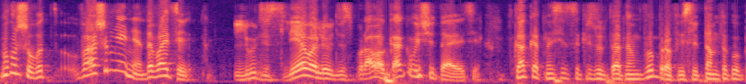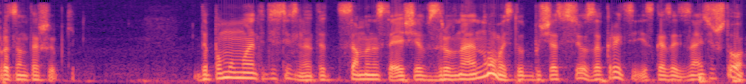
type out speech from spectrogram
Ну хорошо, вот ваше мнение, давайте, люди слева, люди справа, как вы считаете, как относиться к результатам выборов, если там такой процент ошибки? Да, по-моему, это действительно, это самая настоящая взрывная новость. Тут бы сейчас все закрыть и сказать, знаете что,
